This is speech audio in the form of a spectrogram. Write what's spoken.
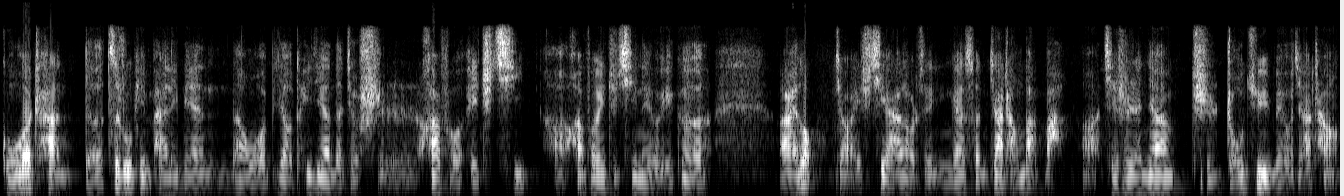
国产的自主品牌里边，那我比较推荐的就是哈弗 H 七啊。哈弗 H 七呢有一个 L 叫 H 七 L，这应该算加长版吧？啊，其实人家是轴距没有加长，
